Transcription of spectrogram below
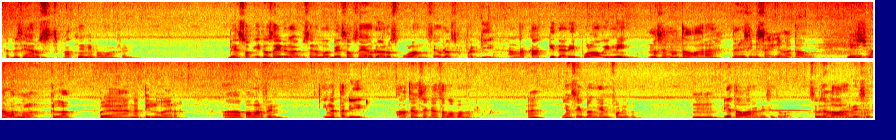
Tapi saya harus cepatnya nih Pak Marvin. Besok itu saya udah nggak bisa nemu. Besok saya udah harus pulang. Saya udah harus pergi angkat kaki dari pulau ini. Mas emang tahu arah dari sini saya aja nggak tahu loh. Ini malam loh, gelap banget di luar. Eh, Pak Marvin, ingat tadi alat yang saya kasih bapak nggak? Hah? Yang saya bilang handphone itu. Hmm. Dia tahu arah di situ pak. Saya bisa tahu arah di Oh, situ.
